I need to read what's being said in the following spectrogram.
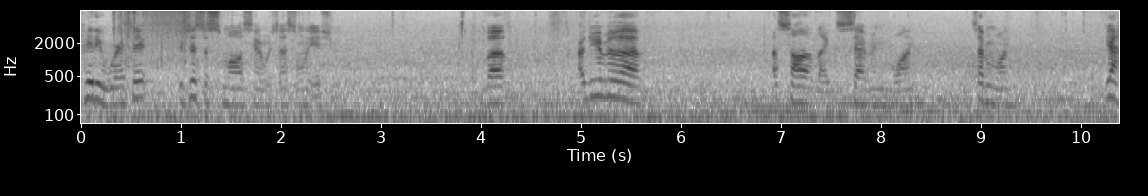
pretty worth it. It's just a small sandwich, that's the only issue. But I'd give it a, a solid like 7-1. 7-1. Yeah,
